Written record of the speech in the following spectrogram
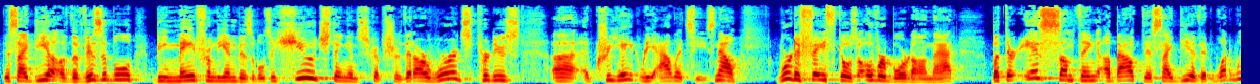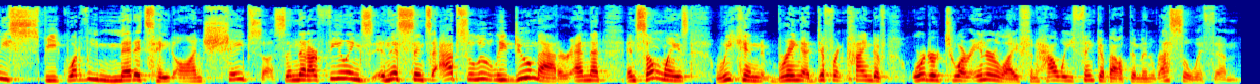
this idea of the visible being made from the invisible is a huge thing in Scripture that our words produce, uh, create realities. Now, word of faith goes overboard on that, but there is something about this idea that what we speak, what we meditate on, shapes us, and that our feelings, in this sense, absolutely do matter, and that in some ways we can bring a different kind of order to our inner life and how we think about them and wrestle with them.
